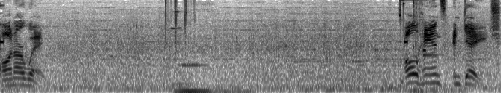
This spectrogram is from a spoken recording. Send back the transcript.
On our way. All hands engage.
